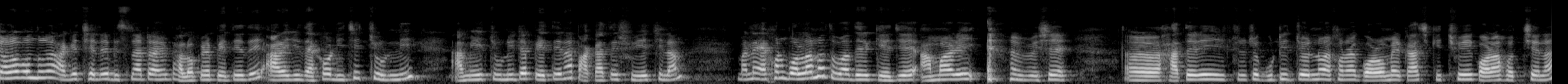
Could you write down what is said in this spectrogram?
চলো বন্ধুরা, আগে ছেলের বিছনাটা আমি ভালো করে পেতে দিই। আর এই যে দেখো, নিচে চূর্ণি আমি এই চূর্ণিটা পেতে না, পাকাতে শুয়েছিলাম। মানে এখন বললাম না তোমাদেরকে যে আমার এই সে হাতের এই ছোটো ছোটো গুটির জন্য এখন আর গরমের কাজ কিছুই করা হচ্ছে না।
